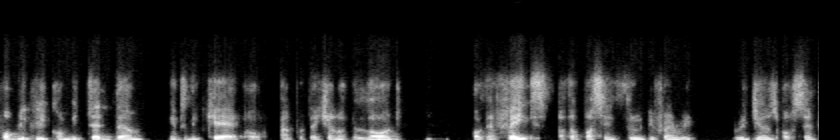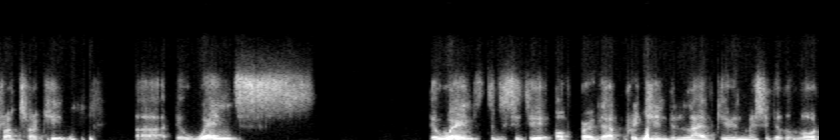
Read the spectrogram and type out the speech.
publicly committed them into the care of, and protection of the Lord of their faith after passing through different re regions of central Turkey. Uh, they went they went to the city of Perga preaching the life-giving message of the Lord.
